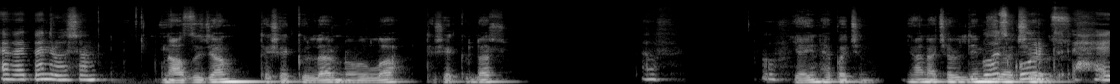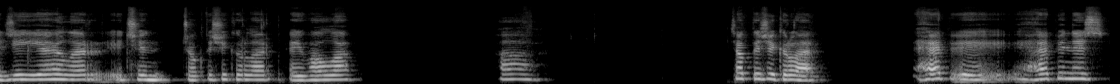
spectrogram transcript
Evet ben Rus'um. Nazlıcan teşekkürler. Nurullah teşekkürler. Of. Of. Yayın hep açın. Yani açabildiğimizi açıyoruz. Bozkurt hediyeler için çok teşekkürler. Eyvallah. Aa. Çok teşekkürler. Hep, e, hepiniz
